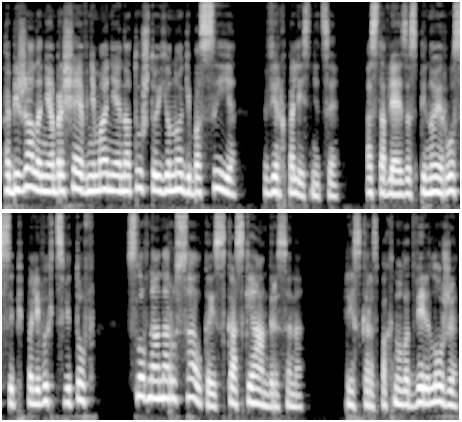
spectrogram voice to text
Побежала, не обращая внимания на то, что ее ноги босые, вверх по лестнице, оставляя за спиной россыпь полевых цветов, словно она русалка из сказки Андерсона. Резко распахнула дверь ложи,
